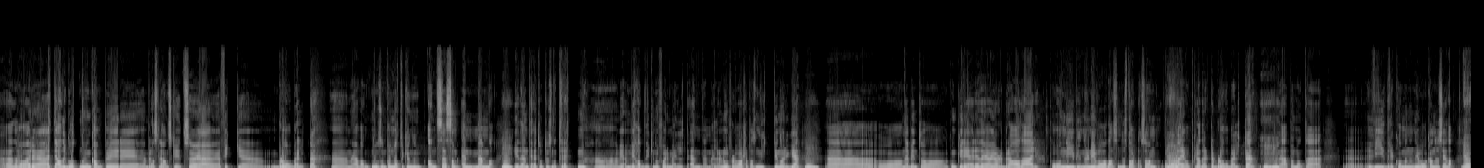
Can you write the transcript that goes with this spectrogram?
Eh, Det var eh, etter jeg hadde gått noen kamper i brasiliansk jiu-jitsu. Jeg, jeg fikk eh, blåbelte når jeg vant noe som på en måte kunne anses som NM da, i den tida i 2013. Eh, vi, vi hadde ikke noe formelt NM eller noe, for det var såpass nytt i Norge. Eh, og når jeg begynte å konkurrere i det og gjøre det bra der på nybegynnernivå, da, som det starta som, og Ja. ble oppgradert til blåbelte, det er på en måte viderekommende nivå, kan du si. da. Ja.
